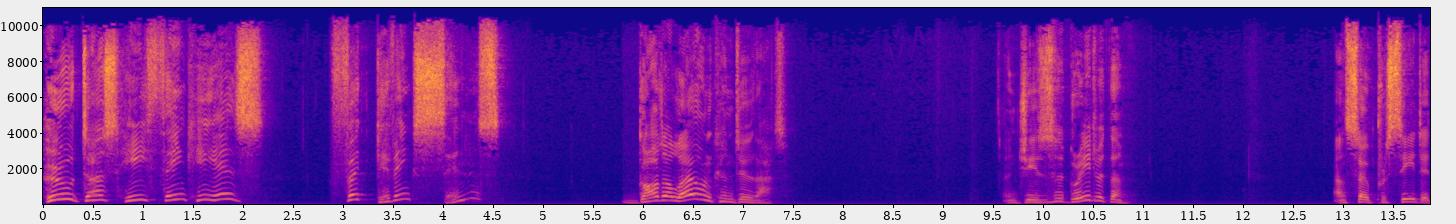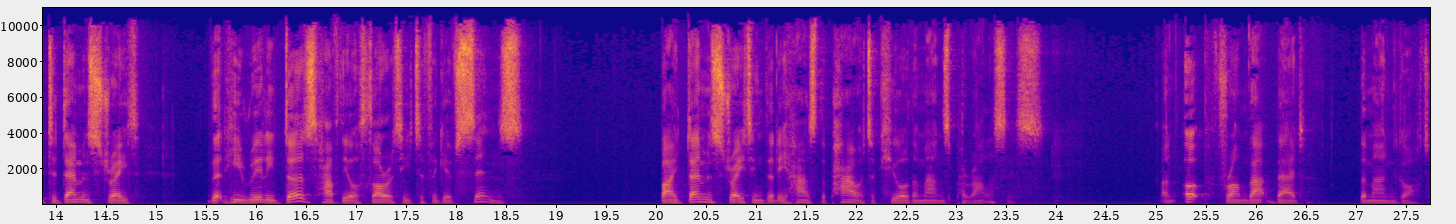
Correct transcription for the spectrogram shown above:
Who does he think he is? Forgiving sins? God alone can do that. And Jesus agreed with them. And so proceeded to demonstrate that he really does have the authority to forgive sins by demonstrating that he has the power to cure the man's paralysis. And up from that bed the man got,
